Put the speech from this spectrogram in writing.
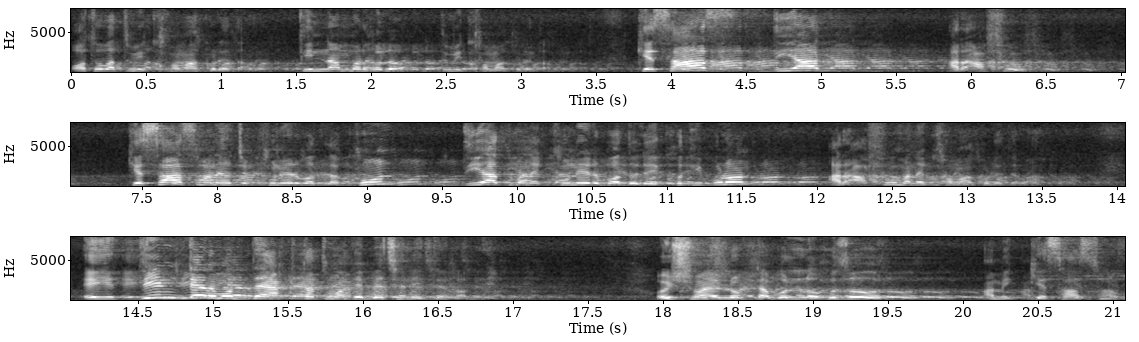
অথবা তুমি ক্ষমা করে দাও। তিন নম্বর হলো, তুমি ক্ষমা করে দাও। কেসাস, দিয়াত আর আফু। কেসাস মানে হচ্ছে খুনের বদলা। খুন, দিয়াত মানে খুনের বদলে ক্ষতিপূরণ আর আফু মানে ক্ষমা করে দেওয়া। এই তিনটের মধ্যে একটা তোমাকে বেছে নিতে হবে। ওই সময় লোকটা বলল, হুজুর আমি কেসাস নেব।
